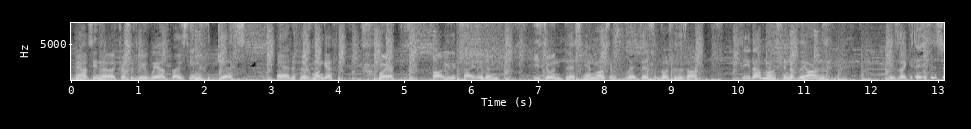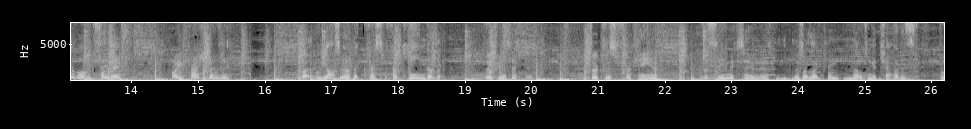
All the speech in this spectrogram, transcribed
you may have seen the Christmas movie videos, but I've seen the GIFs, and there's one GIF where Froggy's excited and he's doing this hand motion, this motion with his arm. See, that motion of the arm is like, it's a symbol of excitement. Probably Fresh does it, but we also know that Christopher Kane does it. So Christopher, so Christopher Kane has the same excitement as, as like from melting a child as to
